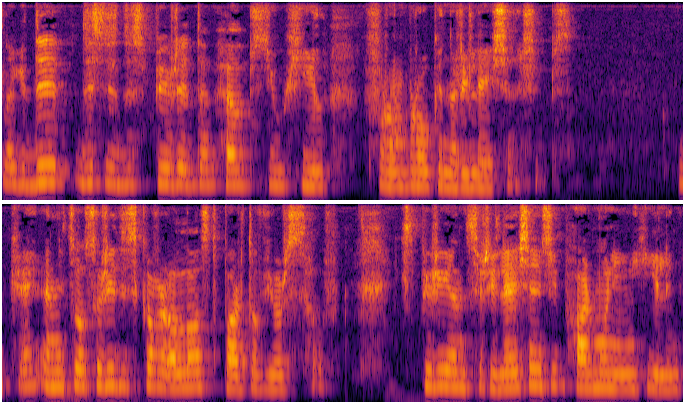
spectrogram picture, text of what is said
like this, this is the spirit that helps you heal from broken relationships. Okay? And it's also rediscover a lost part of yourself. Experience relationship harmony and healing.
